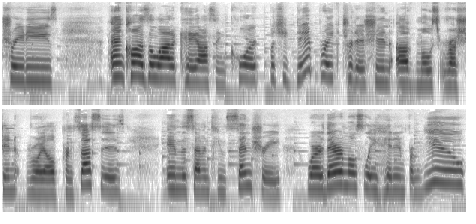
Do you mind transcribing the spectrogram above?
treaties and caused a lot of chaos in court, but she did break tradition of most Russian royal princesses in the 17th century, where they're mostly hidden from view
